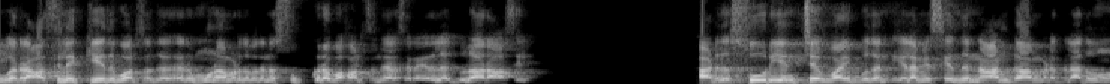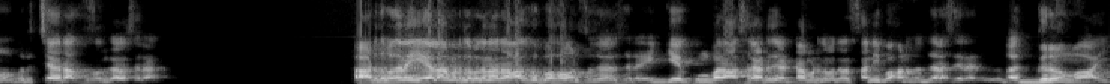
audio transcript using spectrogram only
உங்க ராசிலே கேதுபான் சஞ்சாரம் செய்யறாரு மூணாம் இடத்துல பார்த்தீங்கன்னா சுக்கர சஞ்சாரம் சஞ்சார செய்யறாரு இதுல துலா ராசி. அடுத்த சூரியன் செவ்வாய் புதன் எல்லாமே சேர்ந்து நான்காம் இடத்துல அதுவும் விருச்சக ராசி சஞ்சாரம் செய்யறாங்க அடுத்து பார்த்தீங்கன்னா ஏழாம் இடத்துல பார்த்தீங்கன்னா ராகு பகவான் சஞ்சாரம் செய்யறாரு இங்கே கும்பராசில அடுத்த எட்டாம் இடத்துல பார்த்தீங்கன்னா சனி பகவான் சஞ்சாரம் செய்யறாரு வக்ரமாய்.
